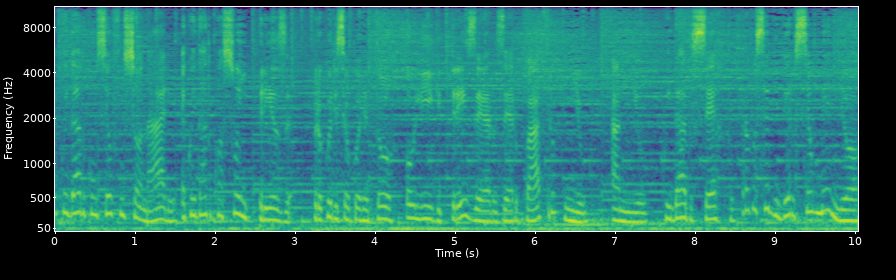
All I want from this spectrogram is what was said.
É cuidado com seu funcionário, é cuidado com a sua empresa. Procure seu corretor ou ligue 3004 mil. A cuidado certo para você viver o seu melhor.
